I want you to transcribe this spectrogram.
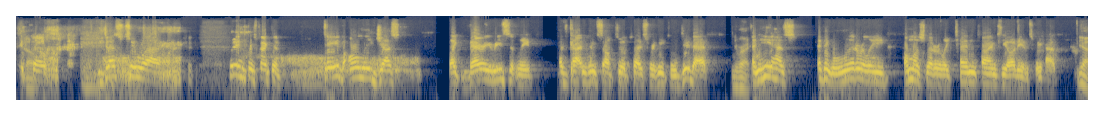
So, So, just to uh, put it in perspective, Dave only just, like very recently, has gotten himself to a place where he can do that. right. And he has, I think, literally, almost literally 10 times the audience we have. Yeah.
